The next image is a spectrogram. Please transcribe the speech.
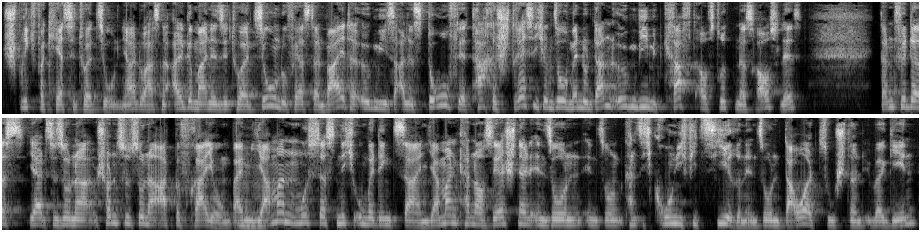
sprich Verkehrssituation, ja, du hast eine allgemeine Situation, du fährst dann weiter, irgendwie ist alles doof, der Tag ist stressig und so, und wenn du dann irgendwie mit Kraft ausdrücken das rauslässt, dann führt das ja zu so einer, schon zu so einer Art Befreiung. Beim mhm. Jammern muss das nicht unbedingt sein. Jammern kann auch sehr schnell in so ein, in so ein, kann sich chronifizieren, in so einen Dauerzustand übergehen.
